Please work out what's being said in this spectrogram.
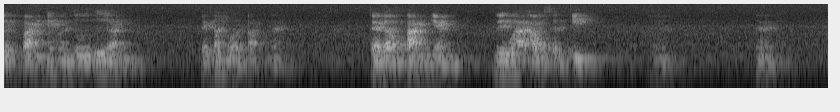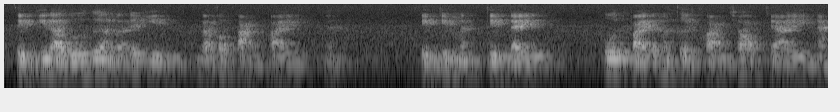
จะฟังให้มันรู้เรื่องไปทั้งหมดหรอกนะ แต่เราฟังอย่างเรียกว่าเอาสติสิ่งที่เรารู้เรื่องเราได้ยิน เราก็ฟังไปสิ่งที่มันสิ่งใดพูดไปแล้วมันเกิดความชอบใจนะ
